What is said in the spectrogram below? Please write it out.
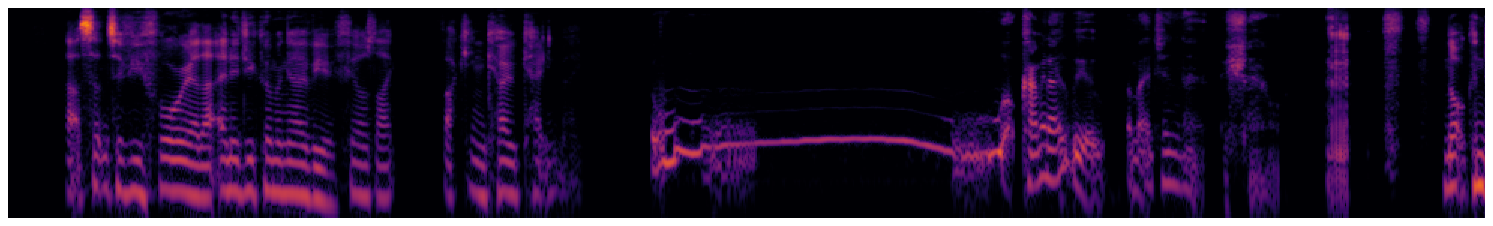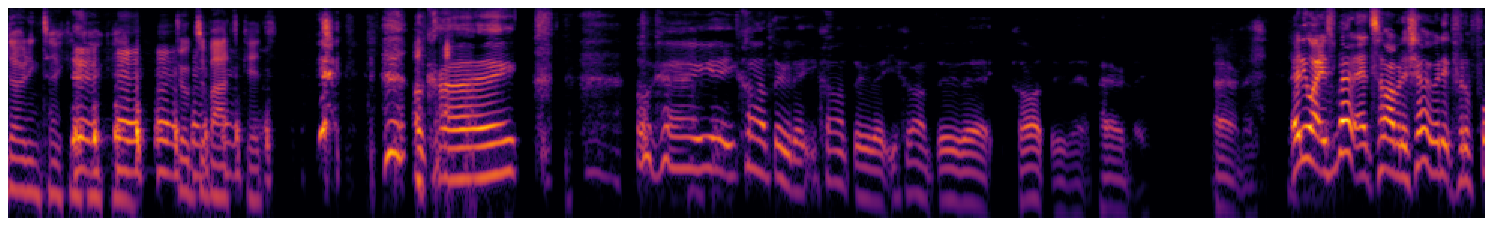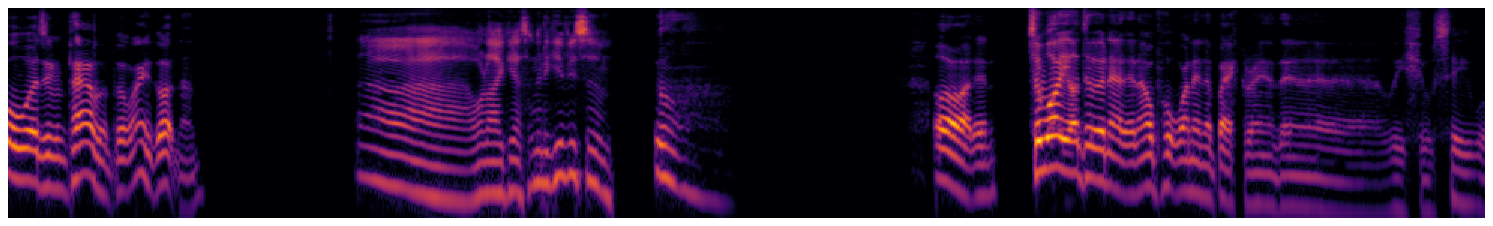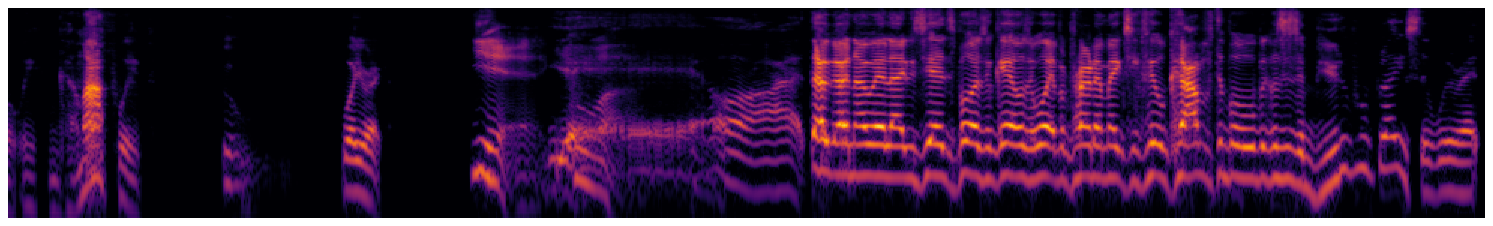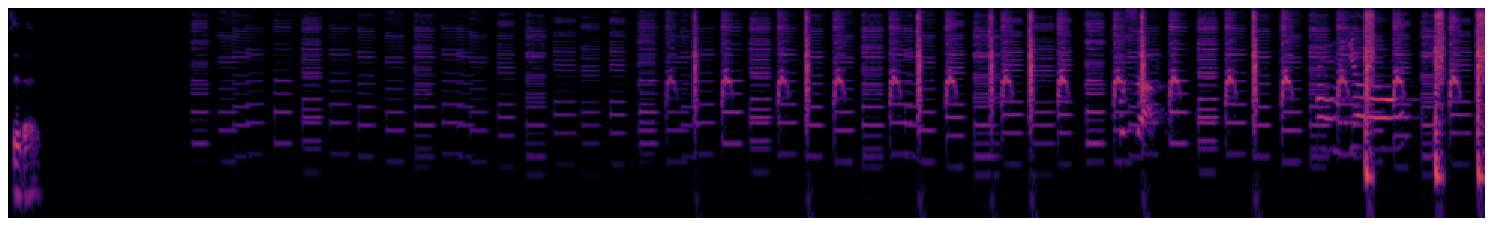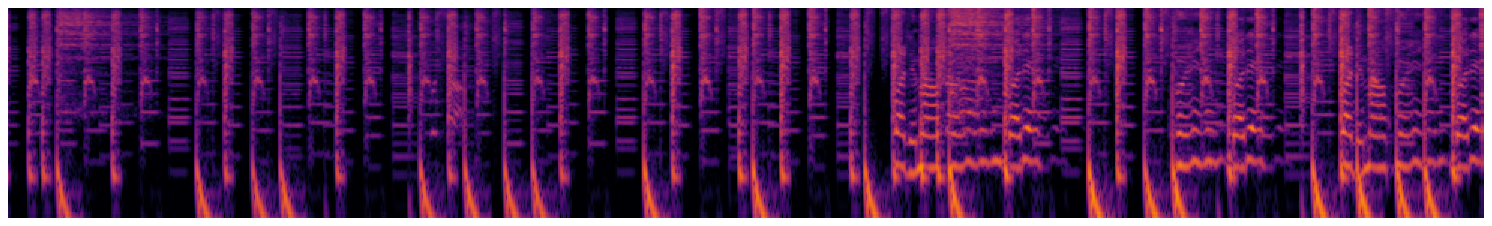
That sense of euphoria, that energy coming over you, feels like fucking cocaine, mate. Ooh, what coming over you? Imagine that. A shower. Not condoning taking cocaine. Drugs are bad, kids. okay. Okay, yeah, you can't do that. You can't do that. You can't do that. You can't do that, apparently. Apparently. Anyway, it's about that time of the show, isn't it, for the four words of empowerment, but I ain't got none. Ah, well, I guess I'm going to give you some. All right, then. So while you're doing that, then I'll put one in the background, and uh, we shall see what we can come up with. Ooh, What do you reckon? yeah, Yeah. All right. Don't go nowhere, ladies, gents, boys and girls, or whatever pronoun makes you feel comfortable, because it's a beautiful place that we're at today. Buddy, my friend, buddy, friend, buddy, buddy, my friend, buddy.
